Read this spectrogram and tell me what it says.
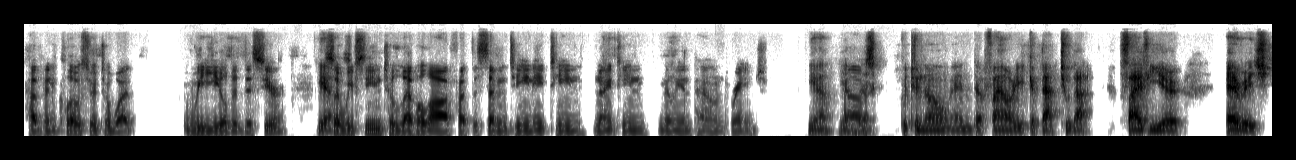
have been closer to what we yielded this year. Yeah. So we've seemed to level off at the 17, 18, 19 million pound range. Yeah, yeah, um, that's good to know. And uh, finally get back to that five year average.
